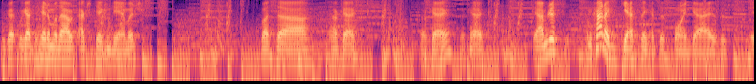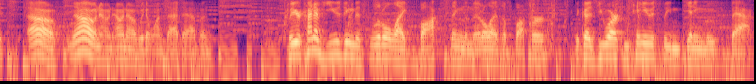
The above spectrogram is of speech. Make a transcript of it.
We got, we got to hit him without actually taking damage. But, uh, okay. Okay, okay. Yeah, I'm just, I'm kind of guessing at this point, guys. It's, it's, oh, no, no, no, no, we don't want that to happen. But you're kind of using this little, like, box thing in the middle as a buffer, because you are continuously getting moved back.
